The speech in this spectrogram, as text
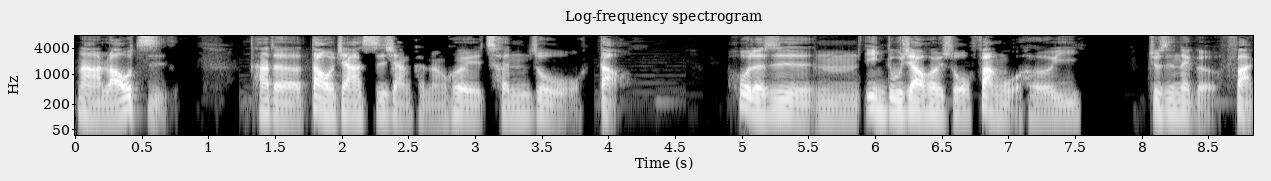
那老子他的道家思想可能会称作道，或者是嗯，印度教会说犯我合一，就是那个犯，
